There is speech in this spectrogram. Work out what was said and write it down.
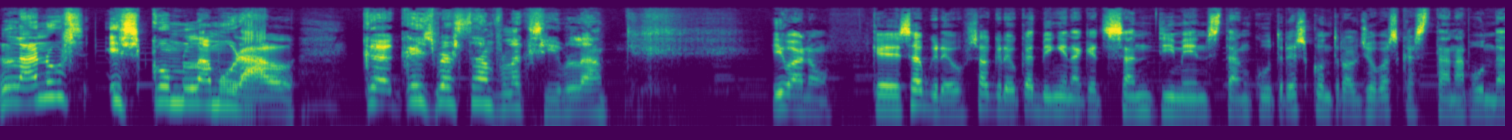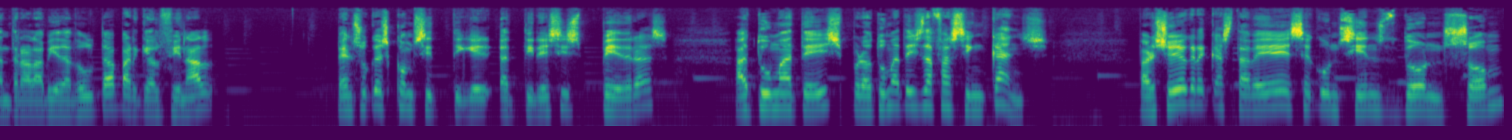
L'anus és com la moral, que, que és bastant flexible. I bueno, que sap greu, sap greu que et vinguin aquests sentiments tan cutres contra els joves que estan a punt d'entrar a la vida adulta, perquè al final penso que és com si et tiressis pedres a tu mateix, però a tu mateix de fa 5 anys. Per això jo crec que està bé ser conscients d'on som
